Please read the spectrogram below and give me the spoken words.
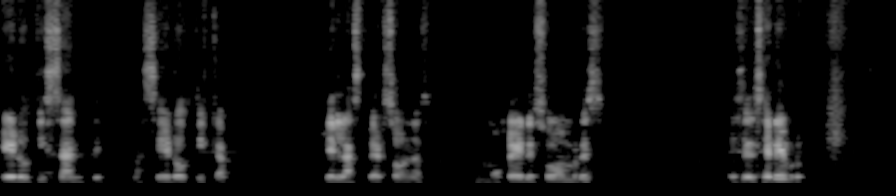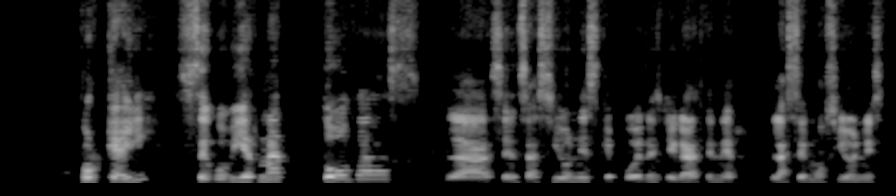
erotizante, más erótica de las personas, mujeres o hombres, es el cerebro. Porque ahí se gobierna todas las sensaciones que puedes llegar a tener, las emociones,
